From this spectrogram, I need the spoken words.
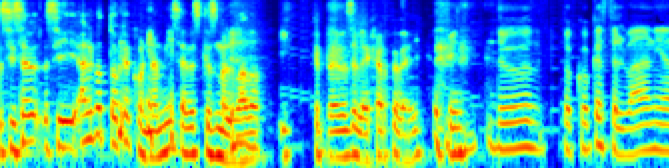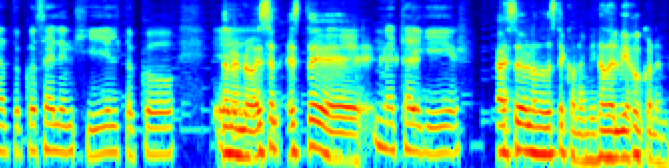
Si, sabe- si algo toca con Nami, sabes que es malvado y que te debes de alejarte de ahí. En fin. Dude, tocó Castlevania, tocó Silent Hill, tocó. No, no, eh, no. Es este. Metal Gear. Ah, estoy hablando de este Konami, no del viejo Konami.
